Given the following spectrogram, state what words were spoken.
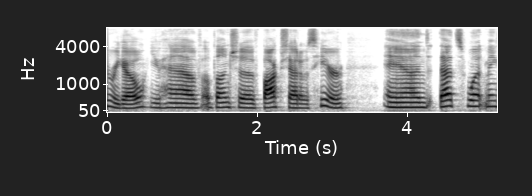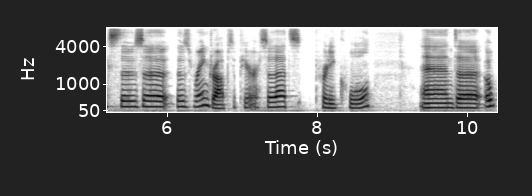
here we go. You have a bunch of box shadows here, and that's what makes those uh, those raindrops appear. So that's pretty cool. And uh, oh,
